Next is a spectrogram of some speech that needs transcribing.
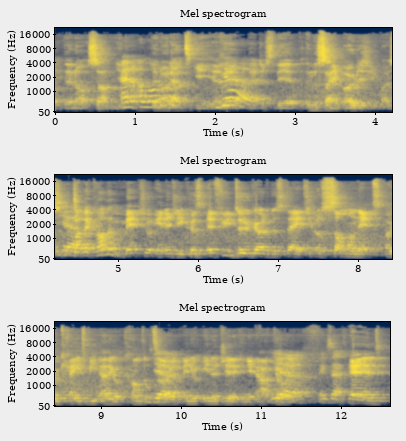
not, they're not some, you And know, a lot they're of not it- out to get you. Yeah. They're, they're just there in the same boat as you most of the Yeah. But they kind of match your energy because if you do go to the States, you're someone that's okay to be out of your comfort Yeah. zone and you're energetic and you're outgoing. Yeah, exactly. And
